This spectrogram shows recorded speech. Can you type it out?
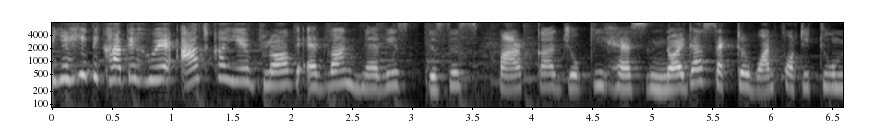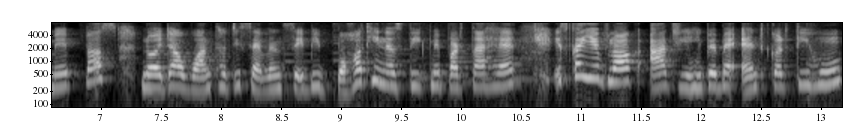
यही दिखाते हुए आज का ये vlog Advant Navis business park का जो कि है नोएडा सेक्टर 142 में प्लस नोएडा 137 से भी बहुत ही नज़दीक में पड़ता है। इसका ये व्लॉग आज यहीं पे मैं एंड करती हूँ।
